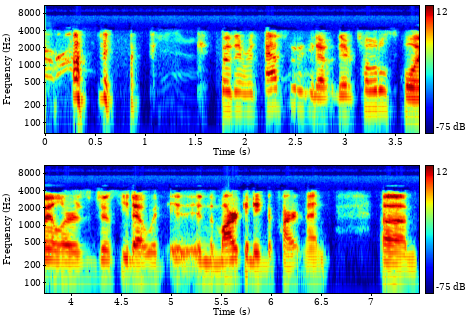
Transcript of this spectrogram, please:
so there was absolutely you know there are total spoilers just you know with, in the marketing department. Um,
